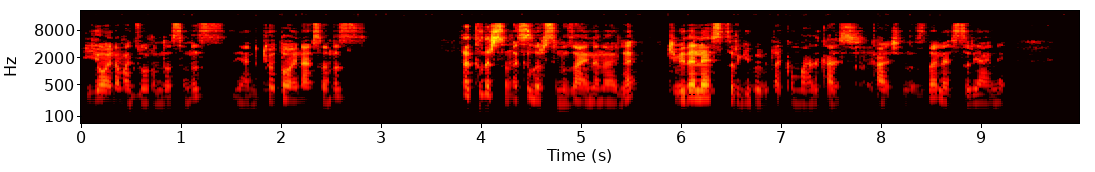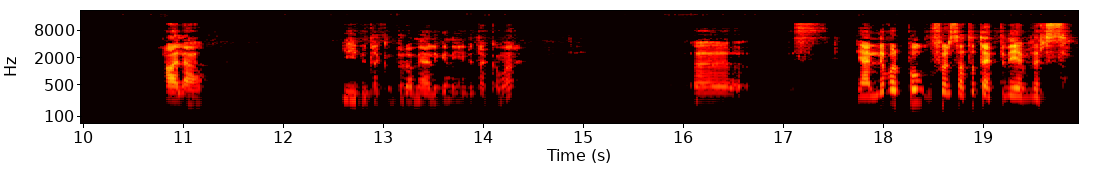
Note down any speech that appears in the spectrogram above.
iyi oynamak zorundasınız. Yani kötü oynarsanız takılırsınız. Takılırsınız aynen öyle. Ki bir de Leicester gibi bir takım vardı karşı, karşınızda. Leicester yani hala iyi bir takım. Premier Lig'in iyi bir takımı. Ee, yani Liverpool fırsatı tepti diyebiliriz.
